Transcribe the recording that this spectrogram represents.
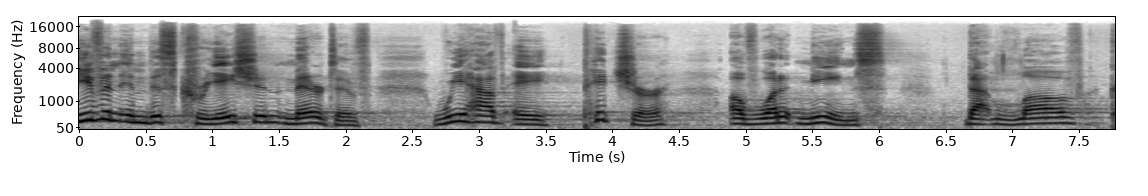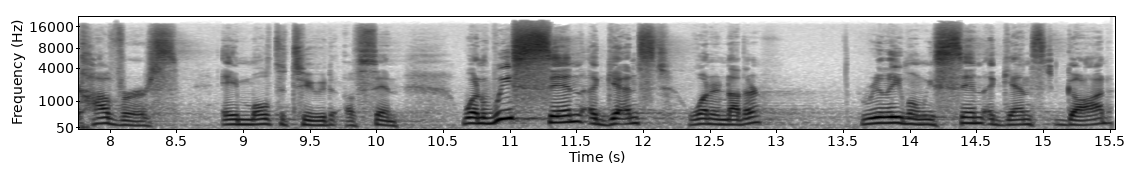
Even in this creation narrative, we have a picture of what it means that love covers a multitude of sin. When we sin against one another, really, when we sin against God,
